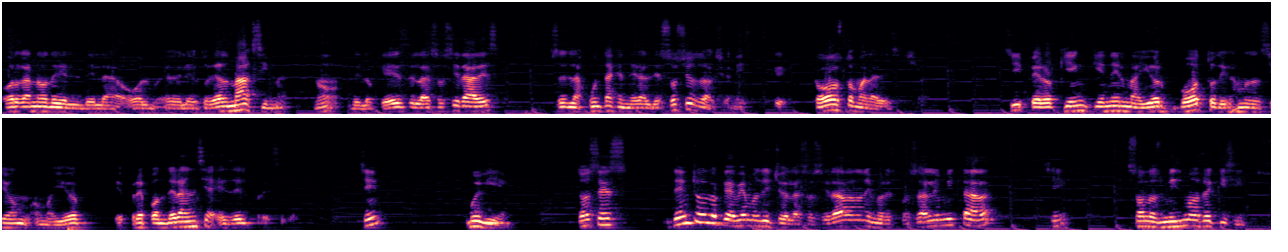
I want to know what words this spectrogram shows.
órgano de, la, la, autoridad máxima, ¿no? De lo que es de las sociedades, pues es la Junta General de Socios o Accionistas, que todos toman la decisión. Sí, pero quien tiene el mayor voto, digamos así, o, mayor eh, preponderancia es el presidente. ¿Sí? Muy bien. Entonces, dentro de lo que habíamos dicho de la sociedad anónima responsable limitada, ¿sí? Son los mismos requisitos,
